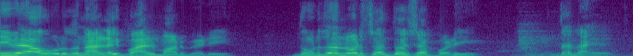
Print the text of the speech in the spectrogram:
ನೀವೇ ಆ ಹುಡುಗನ ಲೈಫ್ ಹಾಳು ಮಾಡಬೇಡಿ. ದುಡ್ದಲ್ಲಿ ನೋಡಿ ಸಂತೋಷ ಪಡಿ ಅಂತ ನಾನು ಹೇಳ್ತೀನಿ.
